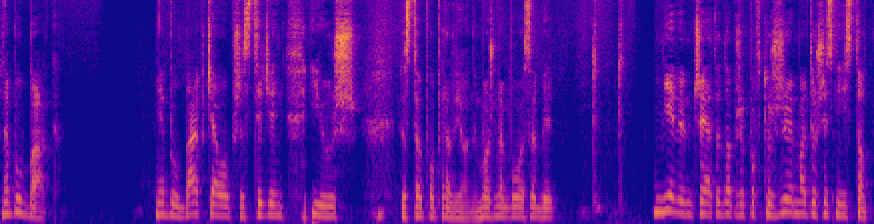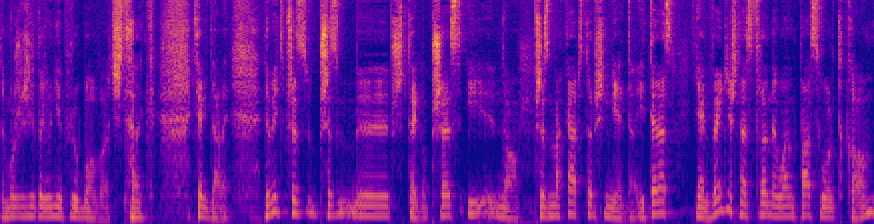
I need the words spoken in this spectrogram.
No był bug. Nie był bug, działał przez tydzień i już został poprawiony. Można było sobie nie wiem, czy ja to dobrze powtórzyłem, ale to już jest nieistotne, może się tego nie próbować, tak, i tak dalej. No więc przez, przez, yy, przez tego, przez, i, no, przez Mac App Store się nie da. I teraz, jak wejdziesz na stronę onepassword.com,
